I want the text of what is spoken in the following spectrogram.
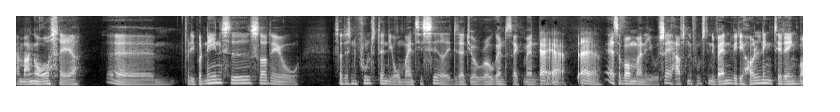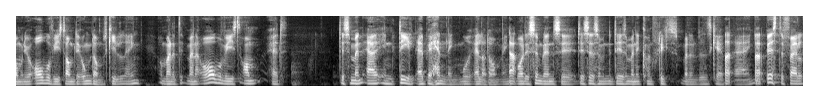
af mange årsager. Øh, fordi på den ene side, så er det jo så er det sådan fuldstændig romantiseret i det der Joe Rogan-segment. Ja, ja, ja, ja. Altså, hvor man i USA har haft sådan en fuldstændig vanvittig holdning til det, ikke? hvor man jo er overbevist om, det er ungdommens kilde, ikke? Og man er, man er overbevist om, at det simpelthen er en del af behandlingen mod alderdom, ikke? Ja. Ja. hvor det simpelthen se- det, ser simpelthen, det er simpelthen ikke konflikt med den videnskab, der er. Ikke? I bedste fald,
